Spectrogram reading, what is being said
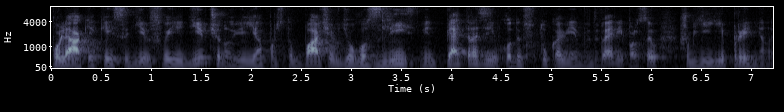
поляк, який сидів своєю дівчиною, я просто бачив його злість. Він п'ять разів ходив, стукав їм в двері і просив, щоб її прийняли.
